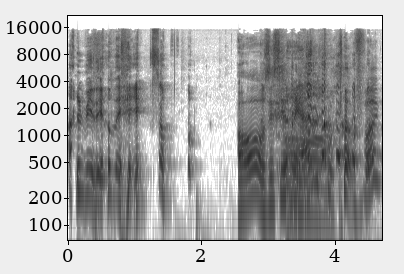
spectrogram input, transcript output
al video de EXO? Oh, o sea, sí es real. Oh. What the fuck?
